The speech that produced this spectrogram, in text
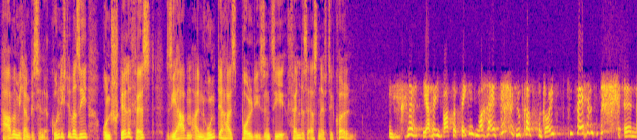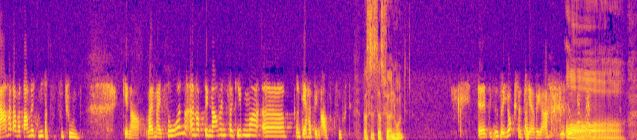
habe mich ein bisschen erkundigt über Sie und stelle fest, Sie haben einen Hund, der heißt Poldi. Sind Sie Fan des ersten FC Köln? Ja, ich war tatsächlich mal Lukas Podolski-Fan. Äh, na, hat aber damit nichts zu tun. Genau, weil mein Sohn äh, hat den Namen vergeben äh, und der hat den ausgesucht. Was ist das für ein Hund? Äh, das ist ein Yorkshire Terrier. Oh,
